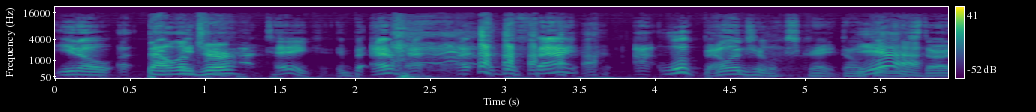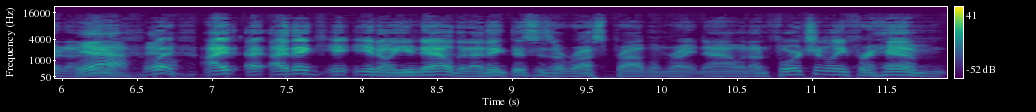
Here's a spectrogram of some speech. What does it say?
You know, Bellinger. take the fact. Look, Bellinger looks great. Don't yeah. get me started. On yeah, yeah. But I, I think you know you nailed it. I think this is a Russ problem right now, and unfortunately for him,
